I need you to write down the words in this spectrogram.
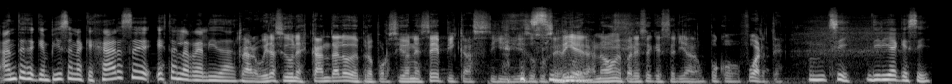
Antes de que empiecen a quejarse, esta es la realidad. Claro, hubiera sido un escándalo de proporciones épicas si eso sucediera, ¿no? Me parece que sería un poco fuerte. Mm, sí, diría que sí.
